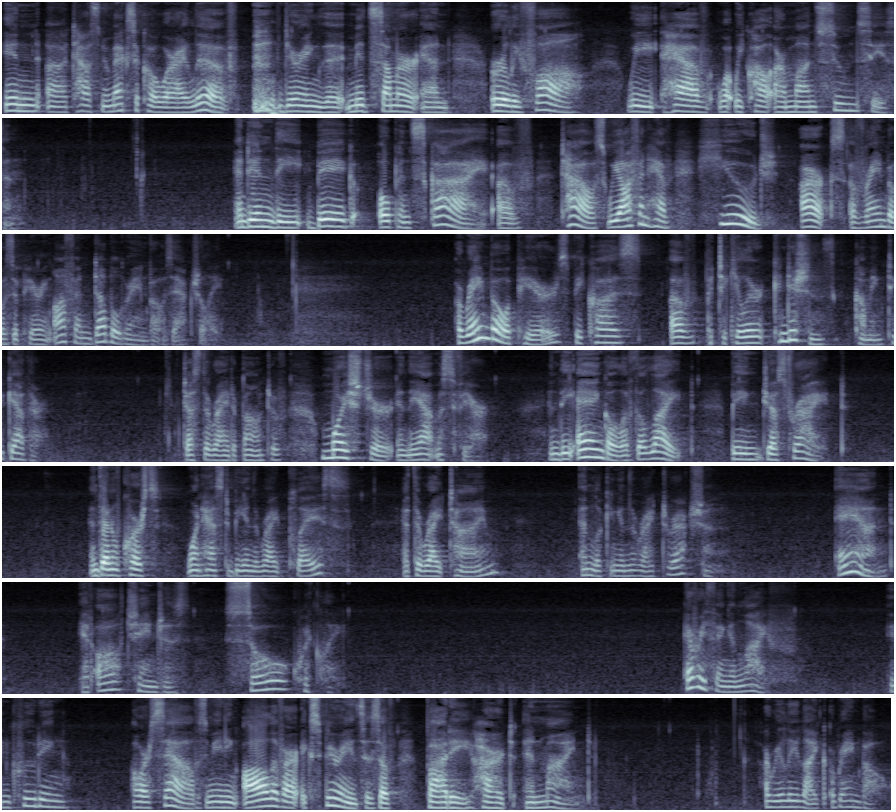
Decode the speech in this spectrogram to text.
In uh, Taos, New Mexico, where I live, during the midsummer and early fall, we have what we call our monsoon season. And in the big open sky of Taos, we often have huge arcs of rainbows appearing, often double rainbows actually. A rainbow appears because of particular conditions coming together. Just the right amount of moisture in the atmosphere, and the angle of the light being just right. And then, of course, one has to be in the right place at the right time and looking in the right direction. And it all changes so quickly. Everything in life, including ourselves, meaning all of our experiences of body, heart, and mind, are really like a rainbow.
